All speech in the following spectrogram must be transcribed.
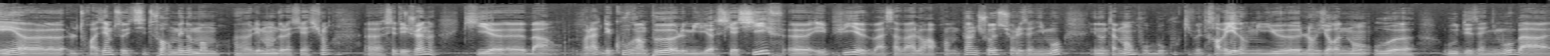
Et euh, le troisième, c'est aussi de former nos membres. Euh, les membres de l'association, euh, c'est des jeunes qui bah, voilà, découvrent un peu le milieu associatif et puis bah, ça va leur apprendre plein de choses sur les animaux et notamment pour beaucoup qui veulent travailler dans le milieu de l'environnement ou, des animaux, bah,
